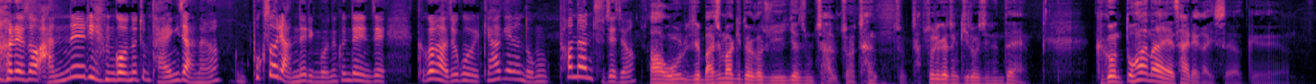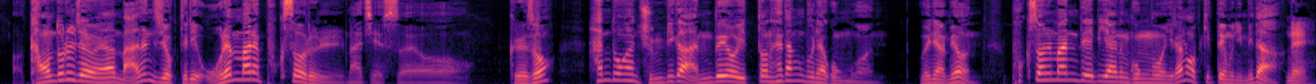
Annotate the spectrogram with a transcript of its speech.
말해서 안 내린 거는 좀 다행이지 않아요? 폭설이 안 내린 거는. 근데 이제 그걸 가지고 이렇게 하기에는 너무 편한 주제죠. 아, 오늘 이제 마지막이 돼가지고 얘기가 좀저 잡소리가 좀 길어지는데, 그건 또 하나의 사례가 있어요. 그, 어, 강원도를 제외한 많은 지역들이 오랜만에 폭설을 맞이했어요. 그래서 한동안 준비가 안 되어 있던 해당 분야 공무원. 왜냐면, 폭설만 대비하는 공무원이란 없기 때문입니다. 네.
